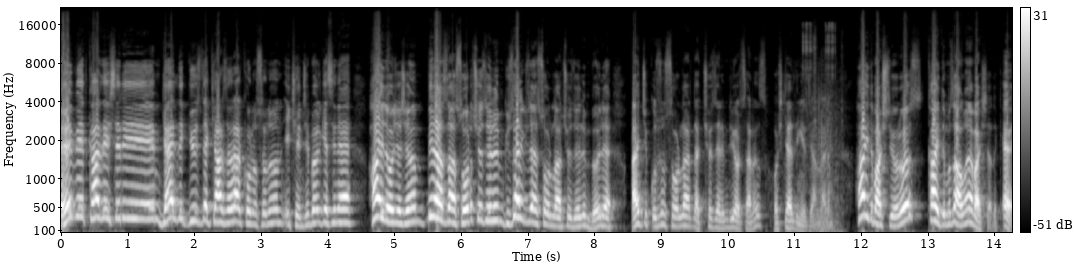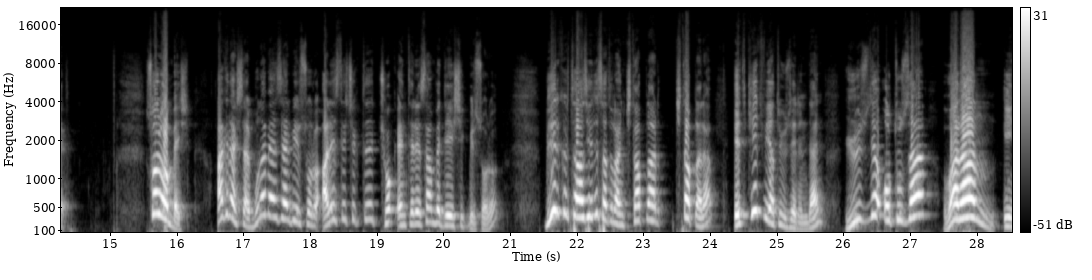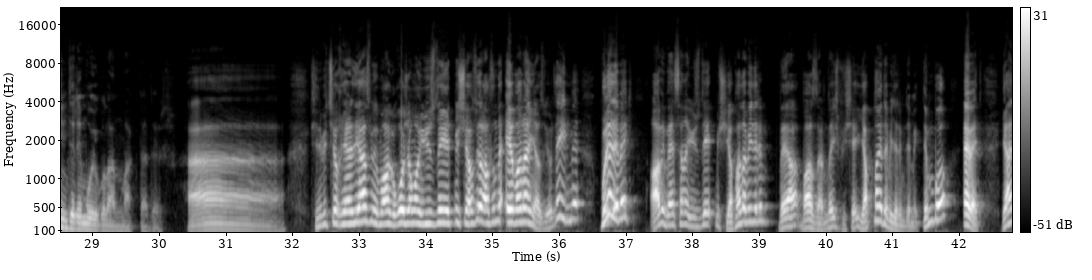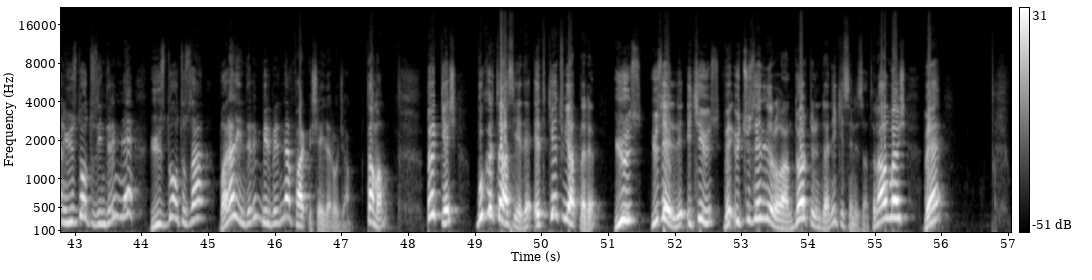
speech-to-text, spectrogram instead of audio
Evet kardeşlerim geldik yüzde kar zarar konusunun ikinci bölgesine. Haydi hocacığım biraz daha soru çözelim. Güzel güzel sorular çözelim. Böyle azıcık uzun sorular da çözelim diyorsanız hoş geldiniz canlarım. Haydi başlıyoruz. Kaydımızı almaya başladık. Evet. Soru 15. Arkadaşlar buna benzer bir soru ALES'te çıktı. Çok enteresan ve değişik bir soru. Bir kırtasiyede satılan kitaplar kitaplara etiket fiyatı üzerinden %30'a varan indirim uygulanmaktadır. Ha. Şimdi birçok yerde yazmıyorum abi kocaman %70 yazıyor altında ev varan yazıyor değil mi? Bu ne demek? Abi ben sana %70 yapabilirim veya bazılarında hiçbir şey yapmayabilirim demek değil mi bu? Evet. Yani %30 indirimle %30'a varan indirim birbirinden farklı şeyler hocam. Tamam. Ökkeş bu kırtasiyede etiket fiyatları 100, 150, 200 ve 350 lira olan 4 üründen ikisini satın almış ve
